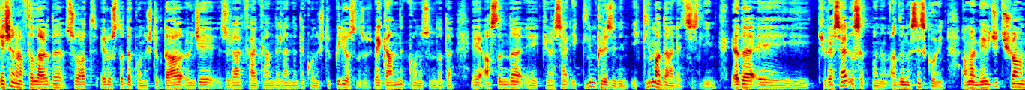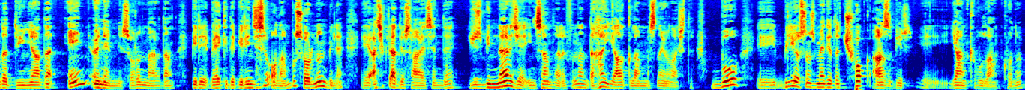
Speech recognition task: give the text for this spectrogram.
Geçen haftalarda Suat Erus'ta da konuştuk. Daha önce Zülal Kalkandelen'le de konuştuk. Biliyorsunuz veganlık konusunda da e, aslında e, küresel iklim krizinin, iklim adaletsizliğin ya da e, küresel ısıtmanın adını siz koyun. Ama mevcut şu anda dünyada en önemli sorunlardan biri belki de birincisi olan bu sorunun bile e, Açık Radyo sayesinde yüz binlerce insan tarafından daha iyi algılanmasına yol açtı. Bu e, biliyorsunuz medyada çok az bir e, yankı bulan konu.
